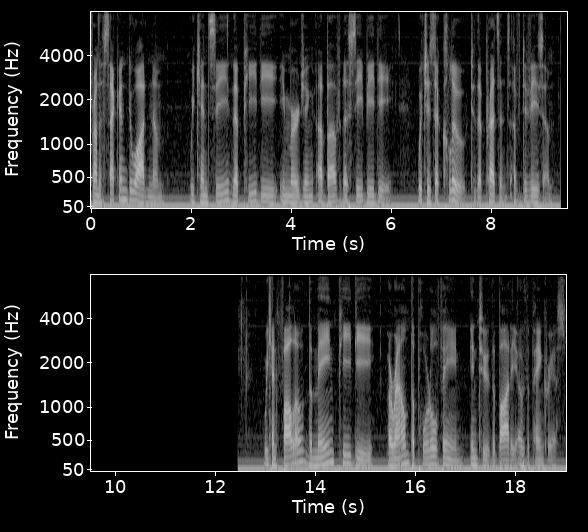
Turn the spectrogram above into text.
From the second duodenum, we can see the PD emerging above the CBD, which is a clue to the presence of divisum. We can follow the main PD around the portal vein into the body of the pancreas.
